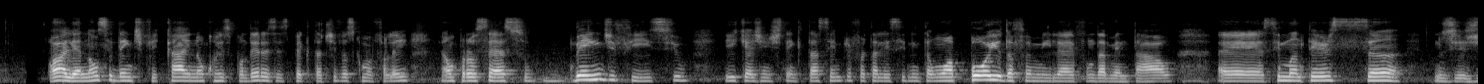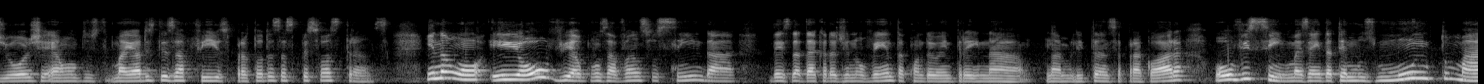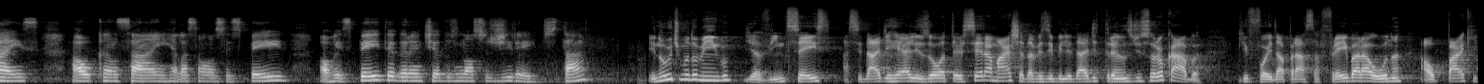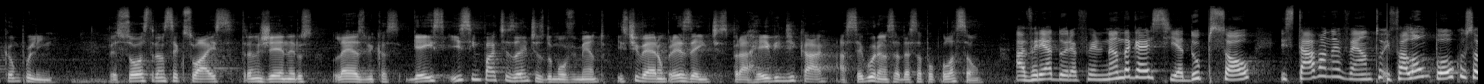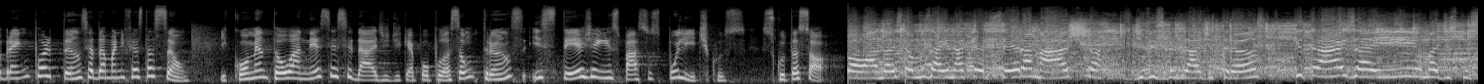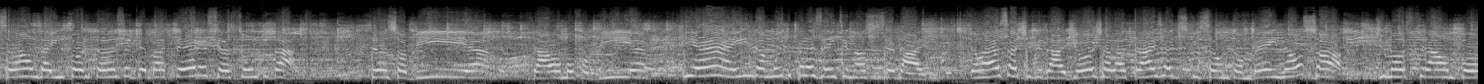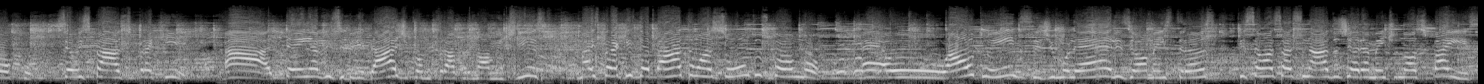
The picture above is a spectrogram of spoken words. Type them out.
Olha, não se identificar e não corresponder às expectativas, como eu falei, é um processo bem difícil e que a gente tem que estar sempre fortalecido. Então, o apoio da família é fundamental, é, se manter sã nos dias de hoje é um dos maiores desafios para todas as pessoas trans. E não e houve alguns avanços sim da desde a década de 90, quando eu entrei na, na militância para agora, houve sim, mas ainda temos muito mais a alcançar em relação ao respeito, ao respeito e à garantia dos nossos direitos, tá? E no último domingo, dia 26, a cidade realizou a terceira marcha da visibilidade trans de Sorocaba, que foi da Praça Frei Baraúna ao Parque Campolim. Pessoas transexuais, transgêneros, lésbicas, gays e simpatizantes do movimento estiveram presentes para reivindicar a segurança dessa população. A vereadora Fernanda Garcia, do PSOL, estava no evento e falou um pouco sobre a importância da manifestação e comentou a necessidade de que a população trans esteja em espaços políticos. Escuta só. Bom, nós estamos aí na terceira marcha de visibilidade trans, que traz aí uma discussão da importância de debater esse assunto da transfobia, da homofobia, que é ainda muito presente na sociedade. Então essa atividade hoje ela traz a discussão também não só de mostrar um pouco seu espaço para que ah, tenha visibilidade, como o próprio nome diz, mas para que debatam assuntos como é, o alto índice de mulheres e homens trans que são assassinados diariamente no nosso país.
